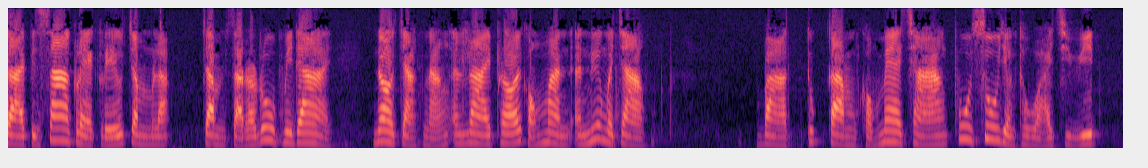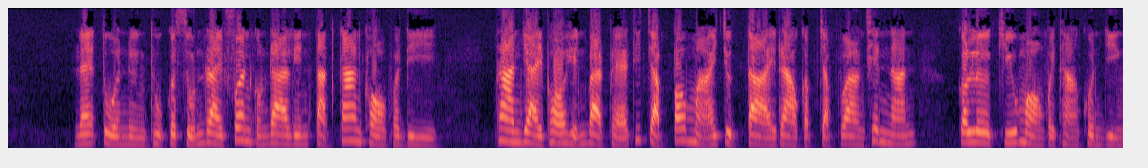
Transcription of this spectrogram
กลายเป็นซากแหลกเหลวจำละจำสารรูปไม่ได้ นอกจากหนังอันลายพร้อยของมันอันเนื่องมาจาก บาทุกกรรมของแม่ช้างผู้สู้อย่างถวายชีวิต และตัวหนึ่งถูกกระสุนไรเฟิลของดารินตัดก้านคอพอดีพรานใหญ่พอเห็นบาดแผลที่จับเป้าหมายจุดตายราวกับจับวางเช่นนั้น ก็เลิกคิ้วมองไปทางคนยิง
